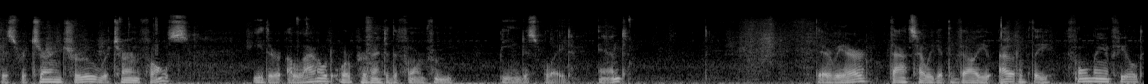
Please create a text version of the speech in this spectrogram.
This return true, return false either allowed or prevented the form from being displayed. And there we are. That's how we get the value out of the full name field.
